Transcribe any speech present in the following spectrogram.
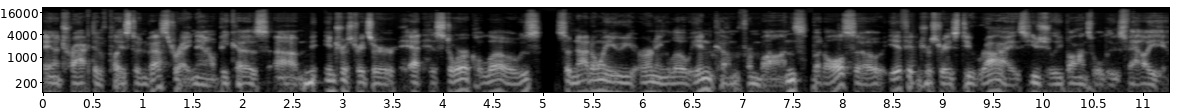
an attractive place to invest right now because um, interest rates are at historical lows. So not only are you earning low income from bonds, but also if interest rates do rise, usually bonds will lose value.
